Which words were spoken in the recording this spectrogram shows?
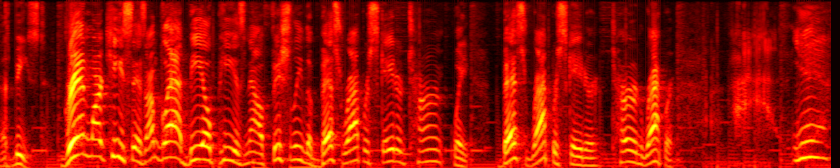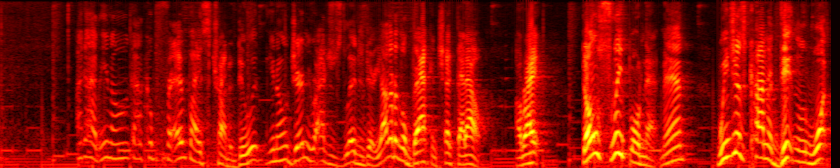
that's beast. Grand Marquis says, I'm glad BLP is now officially the best rapper skater turn, wait, best rapper skater turned rapper. Uh, yeah, I got, you know, I got a couple for everybody's trying to do it. You know, Jeremy Rogers is legendary. Y'all gotta go back and check that out. All right? Don't sleep on that, man. We just kind of didn't want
